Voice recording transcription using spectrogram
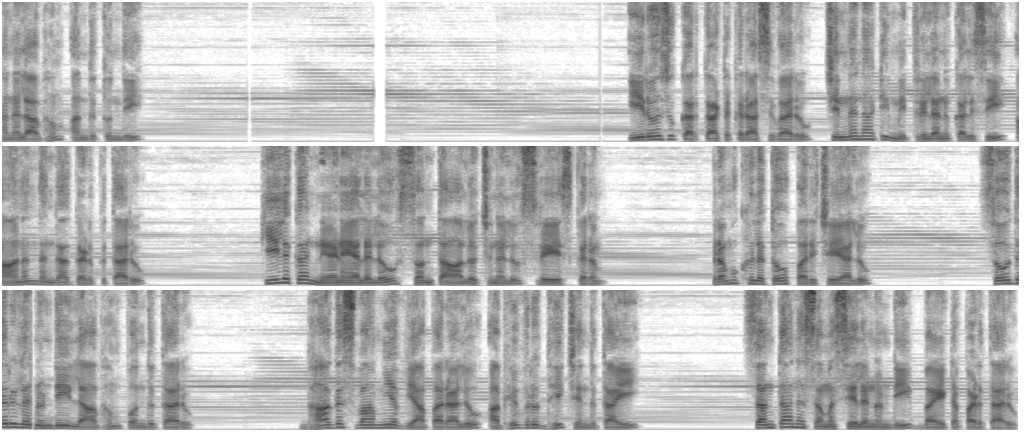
ధనలాభం అందుతుంది. ఈరోజు కర్కాటక రాశివారు చిన్ననాటి మిత్రులను కలిసి ఆనందంగా గడుపుతారు. కీలక నిర్ణయాలలో సొంత ఆలోచనలు శ్రేయస్కరం. ప్రముఖులతో పరిచయాలు సోదరుల నుండి లాభం పొందుతారు. భాగస్వామ్య వ్యాపారాలు అభివృద్ధి చెందుతాయి. సంతాన సమస్యల నుండి బయటపడతారు.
